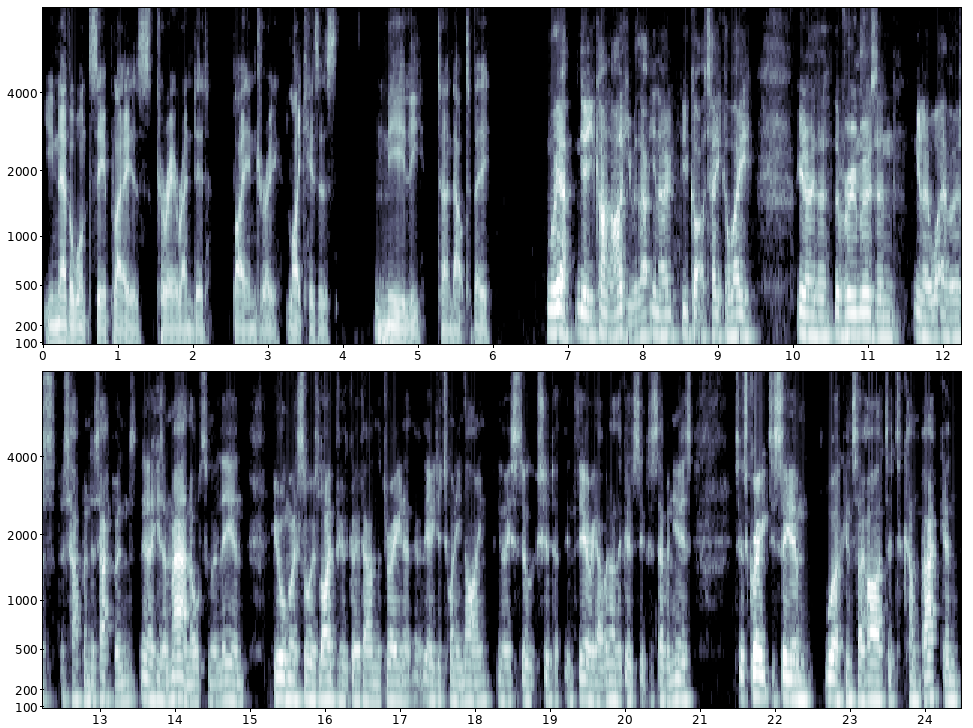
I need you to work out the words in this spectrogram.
you never want to see a player's career ended by injury like his has Mm. nearly turned out to be. Well, yeah, yeah, you can't argue with that. You know, you've got to take away, you know, the the rumors and you know, whatever has, has, happened has happened. You know, he's a man ultimately, and he almost saw his livelihood go down the drain at, at the age of 29. You know, he still should, in theory, have another good six or seven years. So it's great to see him working so hard to, to come back. And,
